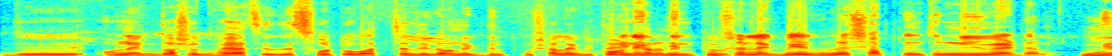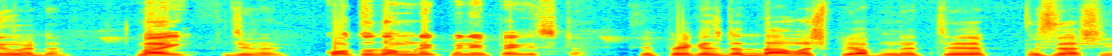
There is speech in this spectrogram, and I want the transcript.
যে অনেক দর্শক ভাই আছে যে ছোট বাচ্চা নিলে অনেকদিন পোষা লাগবে তো অনেকদিন পোষা লাগবে। এগুলো সব কিন্তু নিউ অ্যাডাল নিউ মেডাল ভাই জি ভাই। কত দাম রাখবেন এই প্যাকেজটা? এই প্যাকেজটার দাম আসবে আপনার হচ্ছে পঁচাশি।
